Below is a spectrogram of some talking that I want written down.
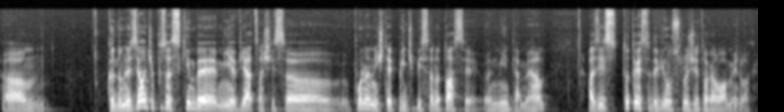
Um, când Dumnezeu a început să schimbe mie viața și să pună niște principii sănătoase în mintea mea, a zis, tu trebuie să devii un slujitor al oamenilor.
